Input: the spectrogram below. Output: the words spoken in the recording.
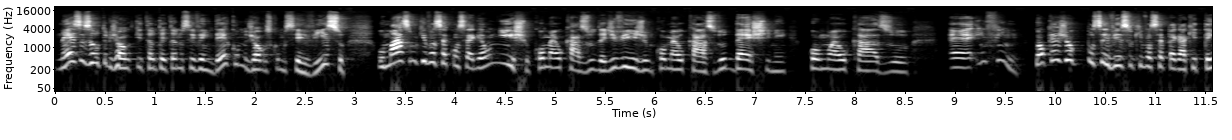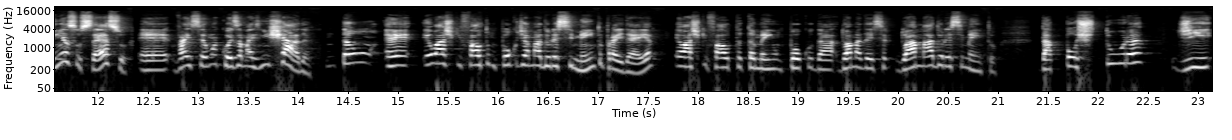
nesses outros jogos que estão tentando se vender como jogos como serviço, o máximo que você consegue é um nicho, como é o caso do The Division, como é o caso do Destiny, como é o caso é, enfim, qualquer jogo por serviço que você pegar que tenha sucesso, é, vai ser uma coisa mais nichada. Então, é, eu acho que falta um pouco de amadurecimento para a ideia. Eu acho que falta também um pouco da, do amadurecimento da postura de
